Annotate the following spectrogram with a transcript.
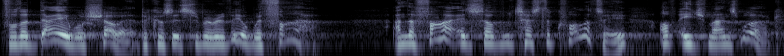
For the day will show it because it's to be revealed with fire. And the fire itself will test the quality of each man's work.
